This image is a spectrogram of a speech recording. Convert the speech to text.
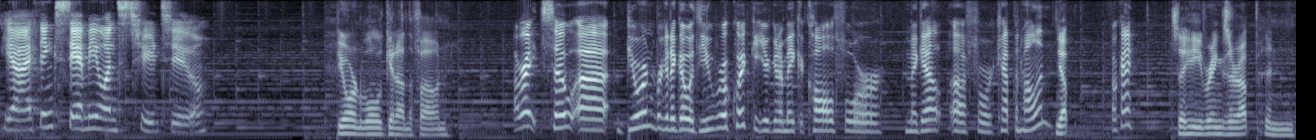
Yeah, I think Sammy wants to too. Bjorn will get on the phone. All right, so uh, Bjorn, we're gonna go with you real quick. You're gonna make a call for Miguel, uh, for Captain Holland. Yep. Okay. So he rings her up, and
